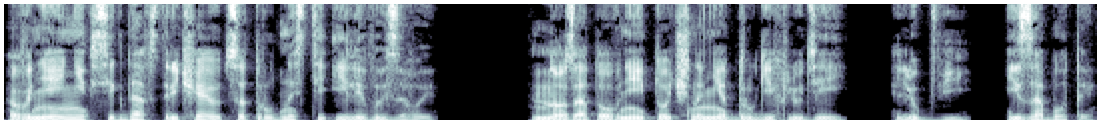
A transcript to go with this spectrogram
В ней не всегда встречаются трудности или вызовы, но зато в ней точно нет других людей, любви и заботы.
